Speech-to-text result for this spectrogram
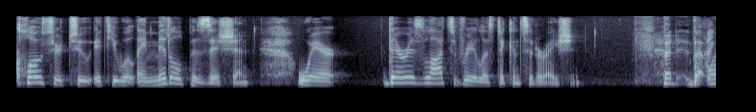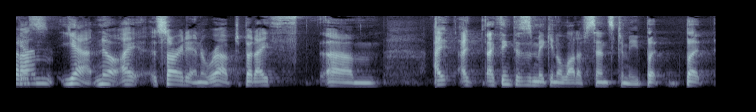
closer to if you will a middle position where there is lots of realistic consideration but, but I guess, I'm, yeah no i sorry to interrupt but i um I, I i think this is making a lot of sense to me but but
